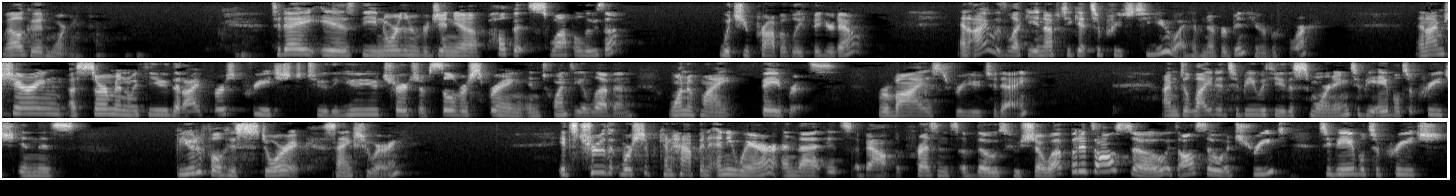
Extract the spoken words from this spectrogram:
Well, good morning. Today is the Northern Virginia Pulpit Swapalooza, which you probably figured out. And I was lucky enough to get to preach to you. I have never been here before. And I'm sharing a sermon with you that I first preached to the UU Church of Silver Spring in 2011, one of my favorites, revised for you today. I'm delighted to be with you this morning, to be able to preach in this beautiful historic sanctuary. It's true that worship can happen anywhere and that it's about the presence of those who show up, but it's also it's also a treat to be able to preach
